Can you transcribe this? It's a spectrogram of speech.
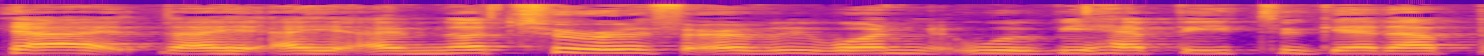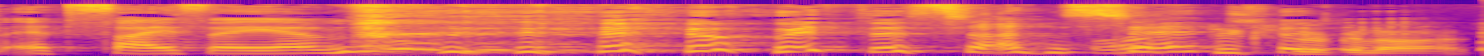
yeah, I, I, I'm not sure if everyone will be happy to get up at 5 a.m. with the sunset. Oh, 6 o'clock.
